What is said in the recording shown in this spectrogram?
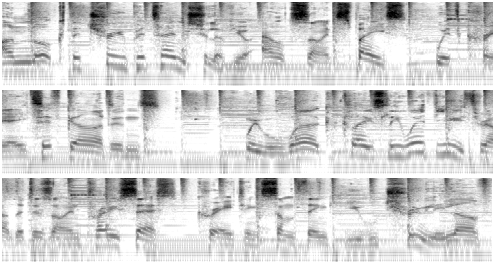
Unlock the true potential of your outside space with Creative Gardens. We will work closely with you throughout the design process, creating something you will truly love.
